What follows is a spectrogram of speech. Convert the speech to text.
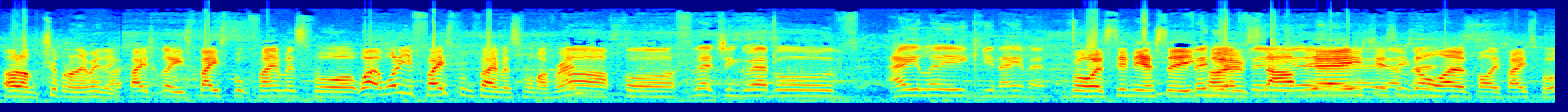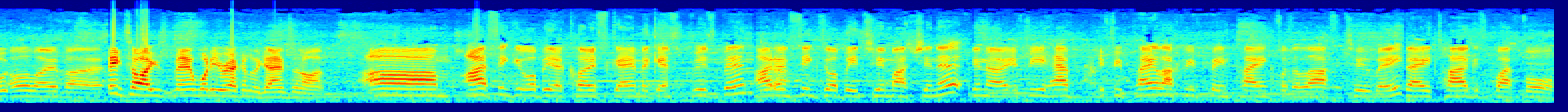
Hold on, I'm tripping on everything. Basically, he's Facebook famous for. What, what are you Facebook famous for, my friend? Oh, for Sledging Rebels, A League, you name it. for Sydney FC, Sydney Cove FC, stuff. yeah, Yeah, yeah, he's just yeah, he's man. all over bloody Facebook. All over. Big Tigers man, what do you reckon of the game tonight? Um, I think it will be a close game against Brisbane. I don't think there'll be too much in it. You know, if you have, if you play like we've been playing for the last two weeks, say Tigers by four.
